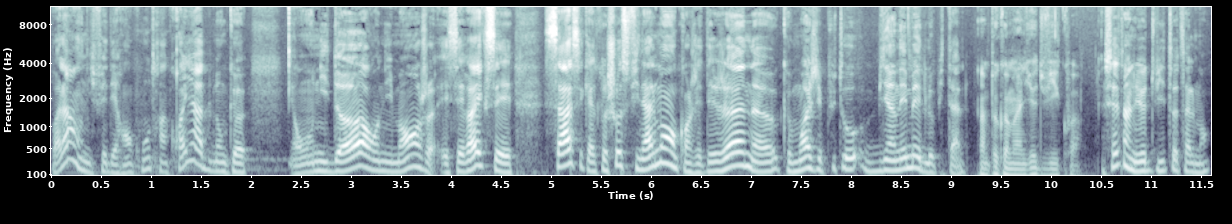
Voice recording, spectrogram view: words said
voilà, on y fait des rencontres incroyables. Donc euh, on y dort, on y mange, et c'est vrai que c'est ça, c'est quelque chose finalement quand j'étais jeune euh, que moi j'ai plutôt bien aimé de l'hôpital. Un peu comme un lieu de vie, quoi. C'est un lieu de vie totalement.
